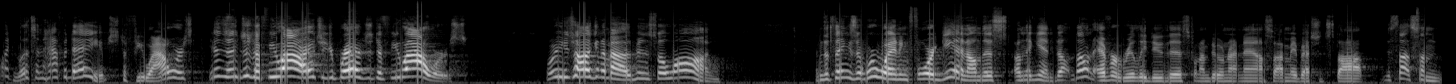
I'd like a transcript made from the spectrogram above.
like less than half a day, just a few hours. Just a few hours. Answered your prayer just a few hours. What are you talking about? It's been so long. And the things that we're waiting for again on this, and again, don't, don't ever really do this what I'm doing right now, so maybe I should stop. It's not some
